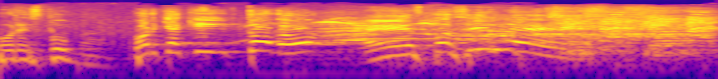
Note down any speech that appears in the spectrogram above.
por espuma. Porque aquí todo es posible.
